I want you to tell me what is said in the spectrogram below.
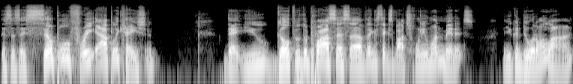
This is a simple free application that you go through the process of. I think it takes about 21 minutes. You can do it online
